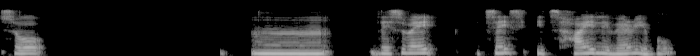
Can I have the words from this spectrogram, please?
So um, this way it says it's highly variable.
